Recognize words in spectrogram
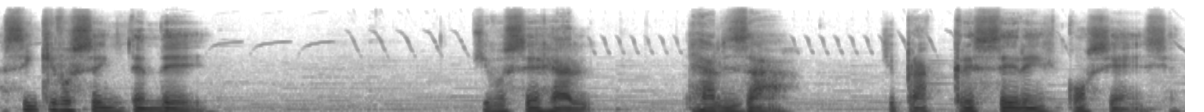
Assim que você entender que você real, realizar que para crescer em consciência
